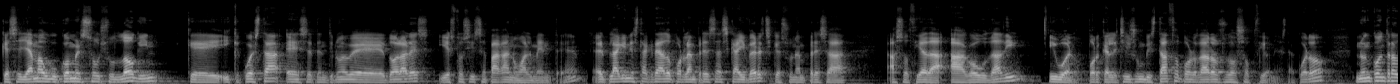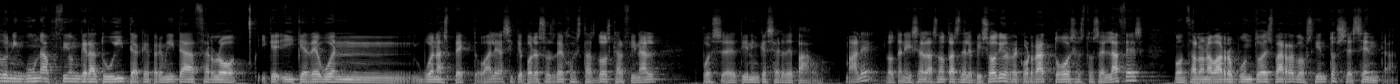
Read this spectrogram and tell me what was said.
que se llama WooCommerce Social Login que, y que cuesta 79 eh, dólares y esto sí se paga anualmente. ¿eh? El plugin está creado por la empresa Skyverge, que es una empresa asociada a GoDaddy. Y bueno, porque le echéis un vistazo por daros dos opciones, ¿de acuerdo? No he encontrado ninguna opción gratuita que permita hacerlo y que, dé buen, buen aspecto, ¿vale? Así que por eso os dejo estas dos que al final pues eh, tienen que ser de pago, ¿vale? Lo tenéis en las notas del episodio, recordad todos estos enlaces, gonzalonavarro.es barra 260.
